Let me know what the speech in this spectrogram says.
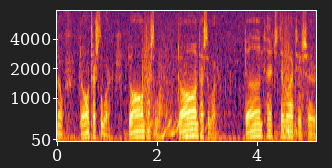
No, don't touch the water. Don't touch the water. Don't touch the water. Don't touch the water, sir.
